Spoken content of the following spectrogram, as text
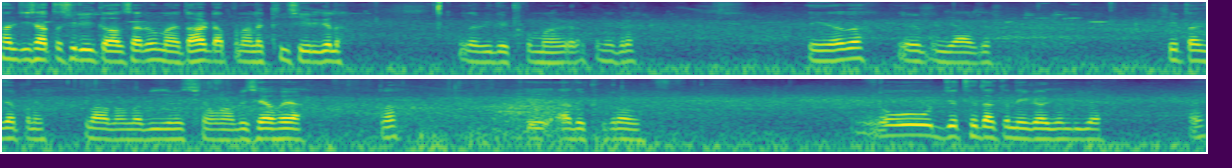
ਹਾਂਜੀ, ਸਤਿ ਸ਼੍ਰੀ ਅਕਾਲ ਸਾਰਿਆਂ ਨੂੰ। ਮੈਂ ਤੁਹਾਡਾ ਆਪਣਾ ਲੱਖੀ ਸ਼ੇਰਗਿੱਲ ਲੈ ਵੀ ਦੇਖੋ ਮਾਂਗਰ ਆਪਣੇ ਇਧਰ। ਇਹਨਾਂ ਦਾ, ਜਿਵੇਂ ਪੰਜਾਬ 'ਚ ਖੇਤਾਂ 'ਚ ਆਪਣੇ ਲਾ ਲਾਉਂਦਾ ਵੀ ਜਿਵੇਂ ਸਿਆਉਣਾ ਵਿਛਿਆ ਹੋਇਆ, ਹਨਾ? ਤੇ ਆ ਦੇਖੋ ਭਰਾਓ ਉਹ ਜਿੱਥੇ ਤੱਕ ਨਿਗਾਹ ਜਾਂਦੀ ਆ, ਹੈ?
